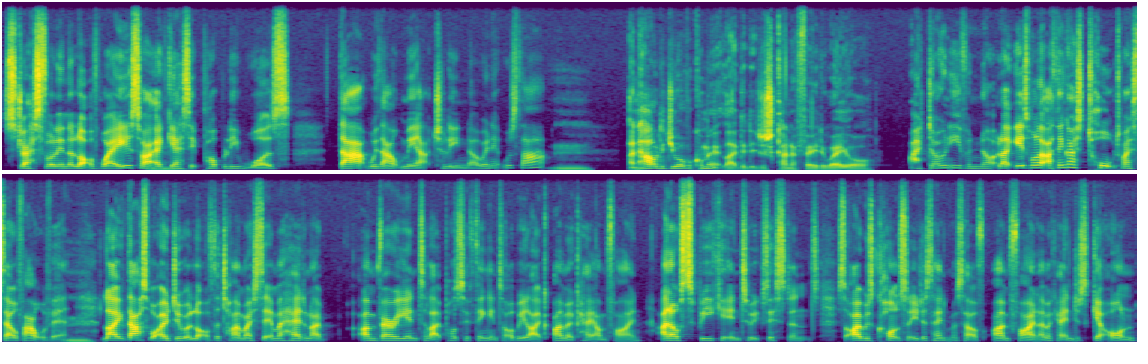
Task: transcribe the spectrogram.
stressful in a lot of ways. So I, I mm. guess it probably was that without me actually knowing it was that. And how did you overcome it? Like, did it just kind of fade away or? I don't even know. Like it's one. Of, I think I talked myself out of it. Mm. Like that's what I do a lot of the time. I sit in my head and I. I'm very into like positive thinking, so I'll be like, I'm okay, I'm fine, and I'll speak it into existence. So I was constantly just saying to myself, I'm fine, I'm okay, and just get on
